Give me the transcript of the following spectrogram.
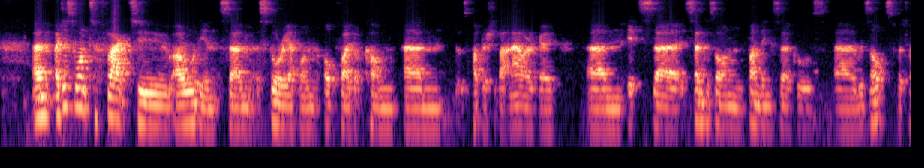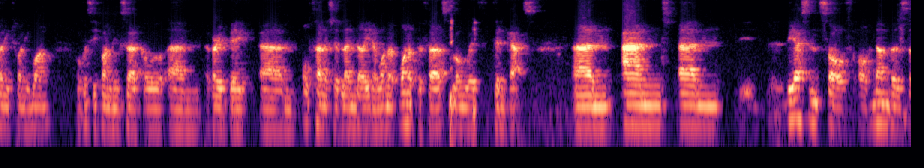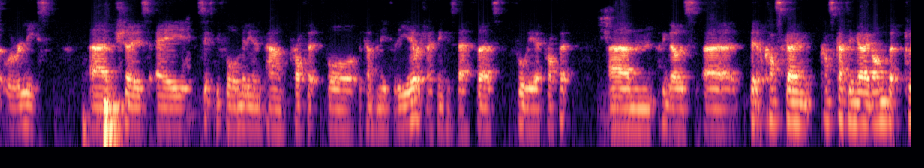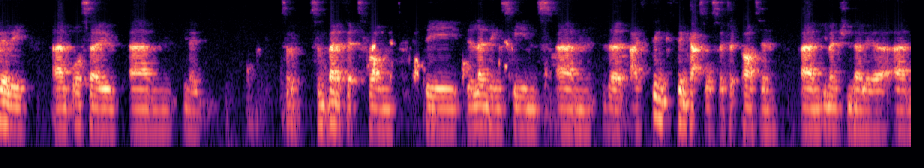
Um, I just want to flag to our audience um, a story up on altfi.com um, that was published about an hour ago. Um, it's uh, it centers on Funding Circle's uh, results for 2021 obviously Funding Circle, um, a very big alternative lender, you know, one of, one of the first, along with ThinCats. Um, and um, the essence of, of numbers that were released um, shows a 64 million pound profit for the company for the year, which I think is their first full year profit. Um, I think there was a bit of cost going, cost cutting going on, but clearly also, you know, sort of some benefits from the, the lending schemes um, that I think ThinCats also took part in. Um, you mentioned earlier um.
